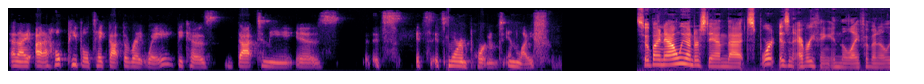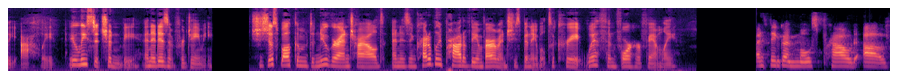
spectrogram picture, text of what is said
And i i hope people take that the right way because that to me is it's it's it's more important in life so by now we understand that sport isn't everything in the life of an elite athlete. At least it shouldn't be, and it isn't for Jamie. She's just welcomed a new grandchild and is incredibly proud of the environment she's been able to create with and for her family. I think I'm most proud of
